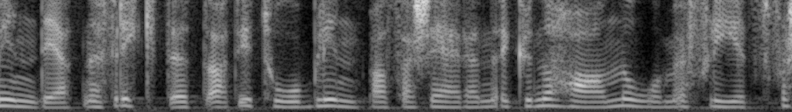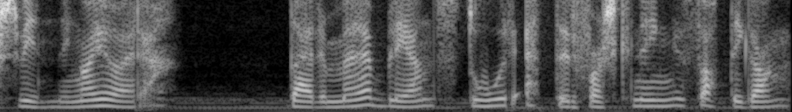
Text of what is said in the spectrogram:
Myndighetene fryktet at de to blindpassasjerene kunne ha noe med flyets forsvinning å gjøre. Dermed ble en stor etterforskning satt i gang.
